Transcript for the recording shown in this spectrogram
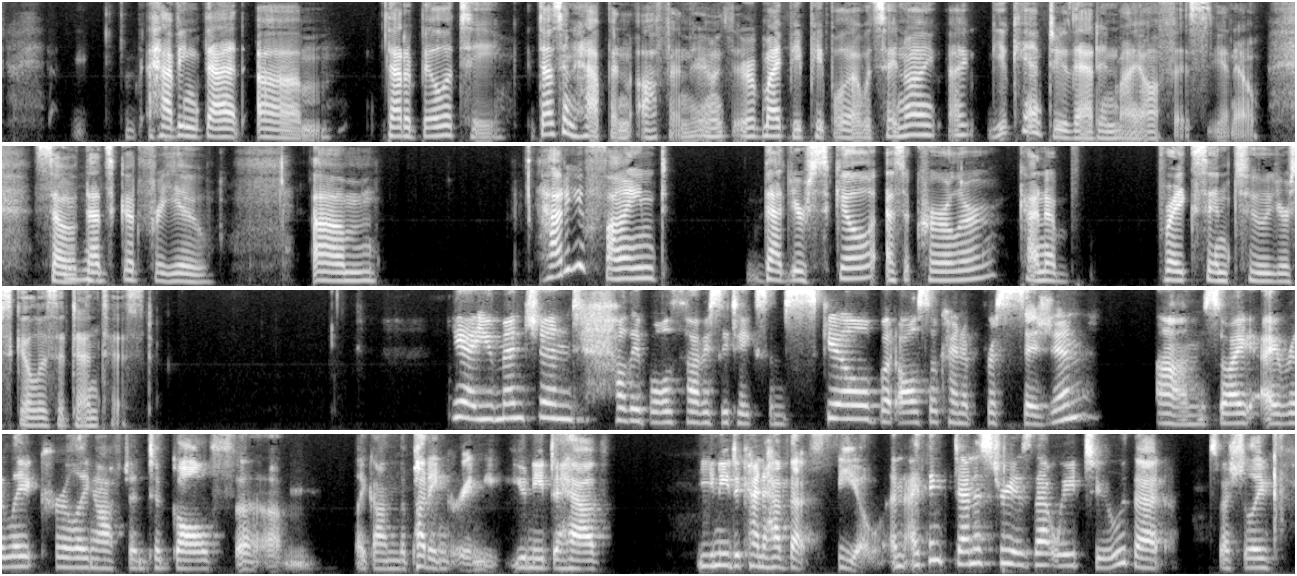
having that um, that ability doesn't happen often. You know, there might be people that would say, "No, I, I, you can't do that in my office." You know, so mm-hmm. that's good for you. Um, how do you find that your skill as a curler kind of breaks into your skill as a dentist? Yeah, you mentioned how they both obviously take some skill, but also kind of precision. Um, so I, I, relate curling often to golf, um, like on the putting green. You need to have, you need to kind of have that feel, and I think dentistry is that way too. That especially if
